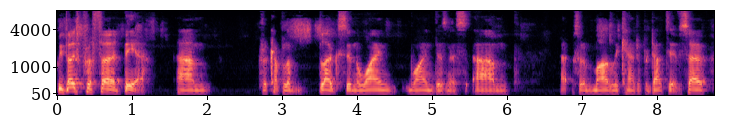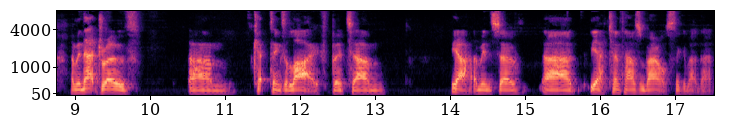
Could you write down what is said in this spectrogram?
we both preferred beer. Um, for a couple of blokes in the wine wine business, um, sort of mildly counterproductive. So, I mean, that drove um, kept things alive. But um, yeah, I mean, so uh, yeah, ten thousand barrels. Think about that.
